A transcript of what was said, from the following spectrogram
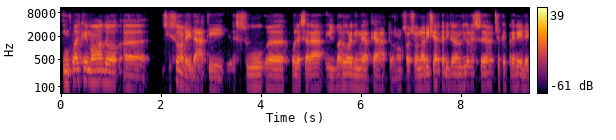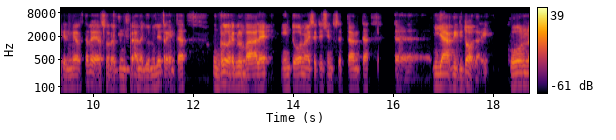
in qualche modo eh, ci sono dei dati su eh, quale sarà il valore di mercato, non so, c'è una ricerca di Grandview Research che prevede che il metaverso raggiungerà nel 2030 un valore globale intorno ai 770 eh, miliardi di dollari, con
